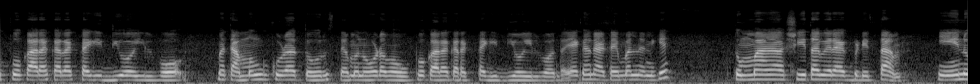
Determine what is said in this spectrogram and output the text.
ಉಪ್ಪು ಖಾರ ಕರೆಕ್ಟಾಗಿದೆಯೋ ಇಲ್ವೋ? ಮತ್ತು ಅಮ್ಮಂಗೂ ಕೂಡ ತೋರಿಸ್ದೆ, ಅಮ್ಮ ನೋಡಮ್ಮ, ಉಪ್ಪು ಖಾರ ಕರೆಕ್ಟಾಗಿದೆಯೋ ಇಲ್ವೋ? ಅಂತ. ಯಾಕಂದರೆ ಆ ಟೈಮಲ್ಲಿ ನನಗೆ ತುಂಬ ಶೀತ ಬೇರೆ ಆಗಿಬಿಟ್ಟಿತ್ತಾ? ಏನು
